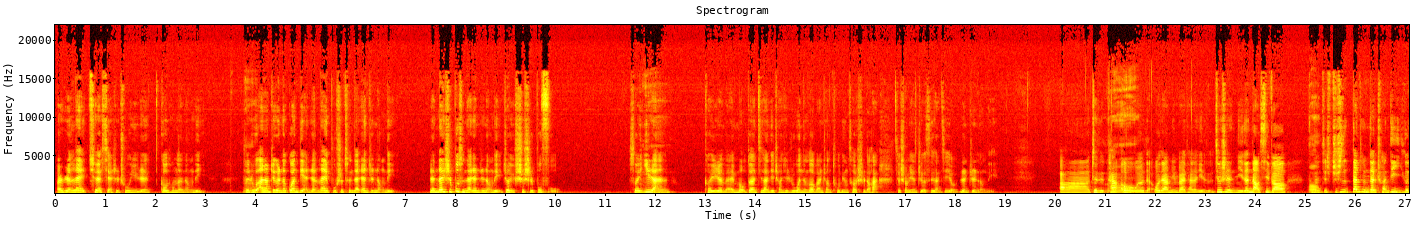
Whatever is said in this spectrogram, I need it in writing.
而人类却显示出与人沟通的能力。所以，如果按照这个人的观点，人类不是存在认知能力，人类是不存在认知能力，这与事实不符。所以，依然可以认为，某段计算机程序如果能够完成图灵测试的话，就说明这个计算机有认知能力。啊，对对，他哦，我有点，我有点明白他的意思，就是你的脑细胞。可能就是只是单纯在传递一个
